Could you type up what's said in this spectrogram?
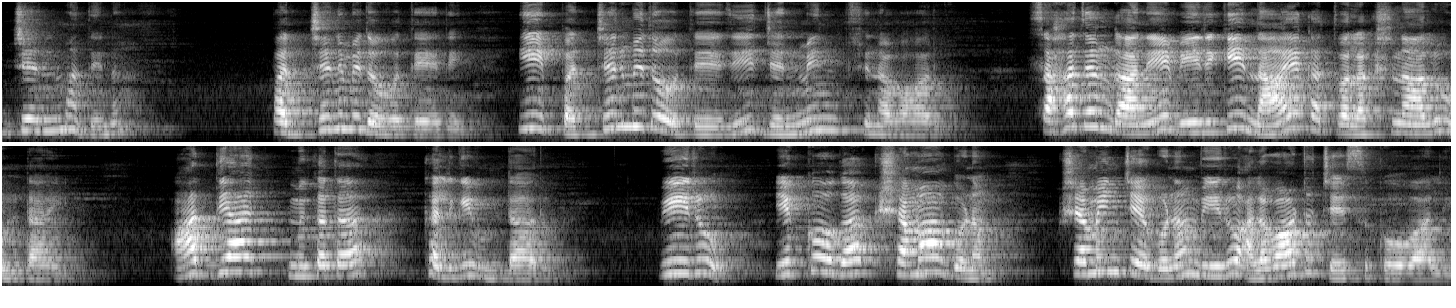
జన్మదిన పద్దెనిమిదవ తేదీ. ఈ పద్దెనిమిదవ తేదీ జన్మించిన వారు. సహజంగానే వీరికి నాయకత్వ లక్షణాలు ఉంటాయి. ఆధ్యాత్మికత కలిగి ఉంటారు. వీరు ఎక్కువగా క్షమాగుణం క్షమించే గుణం వీరు అలవాటు చేసుకోవాలి.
